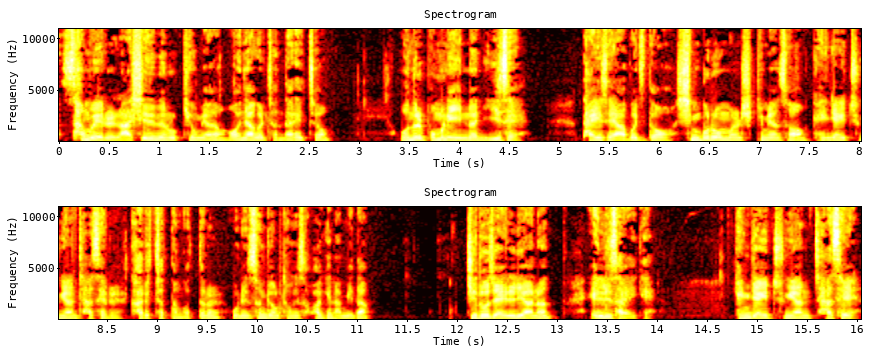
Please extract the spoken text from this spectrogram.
사무엘을 라시딘으로 키우며 언약을 전달했죠. 오늘 본문에 있는 이세, 다윗의 아버지도 심부름을 시키면서 굉장히 중요한 자세를 가르쳤던 것들을 우리는 성경을 통해서 확인합니다. 지도자 엘리야는 엘리사에게 굉장히 중요한 자세,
